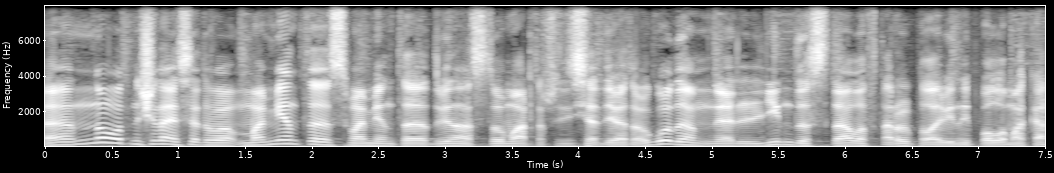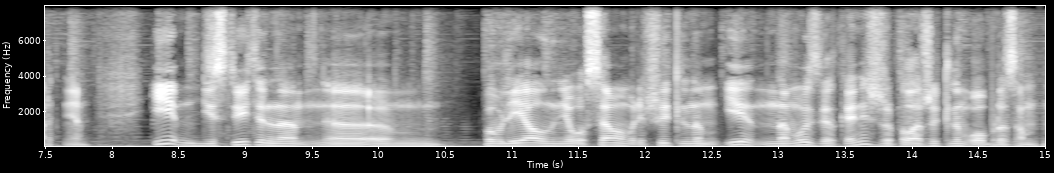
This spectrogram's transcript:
Э, ну вот, начиная с этого момента, с момента 12 марта 69 года, Линда стала второй половиной Пола Маккартни. И действительно, повлиял на него самым решительным и, на мой взгляд, конечно же, положительным образом.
